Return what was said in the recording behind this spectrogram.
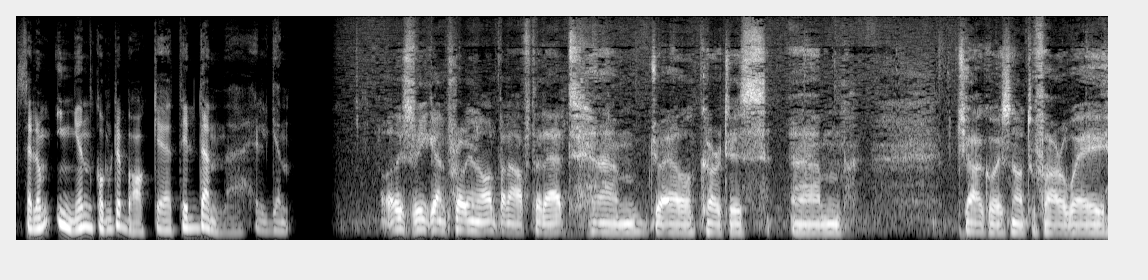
selv om ingen kommer tilbake til denne helgen. Well, this weekend probably not, but after that, um, Joel Curtis, um, is not too far away.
